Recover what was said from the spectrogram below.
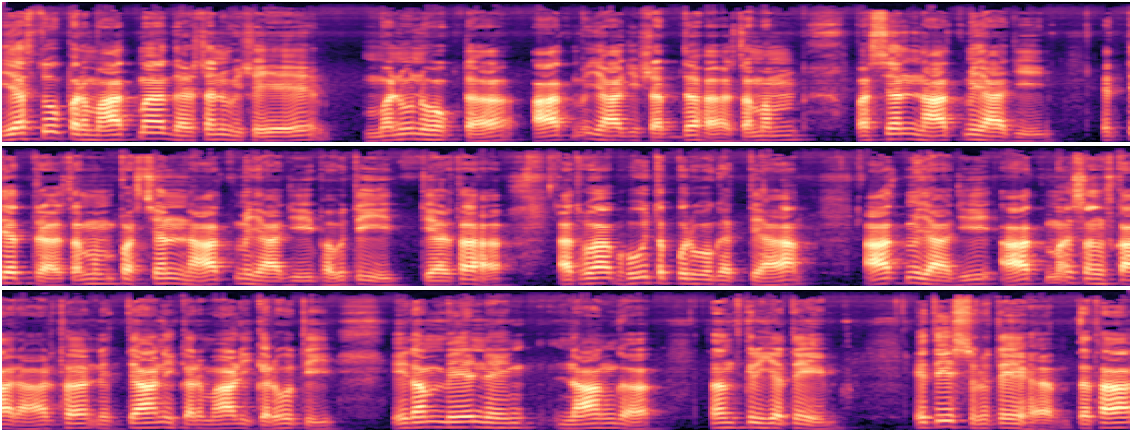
यस्तु परमात्मा दर्शन विषय मनुनोक्त आत्मयाजी शब्द समम पश्यन्नात्मयाजी इत्यत्र समम पश्यन्नात्मयाजी भवती इत्यर्थः अथवा भूतपूर्वगत्या आत्मयाजी आत्मसंस्कारार्थ नित्यानि कर्माणि करोति, इदं मे नांग संस्क्रियते इति श्रुतेः तथा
